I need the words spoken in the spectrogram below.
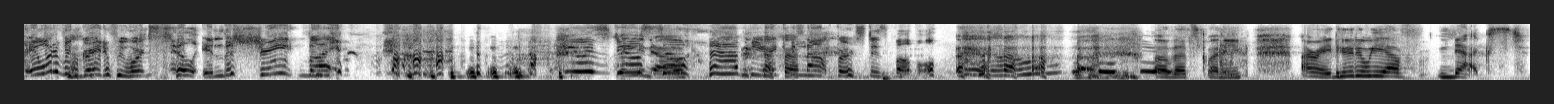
it would have been great if we weren't still in the street but he was still you know. so happy. I cannot burst his bubble. oh, that's funny. All right, who do we have next?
